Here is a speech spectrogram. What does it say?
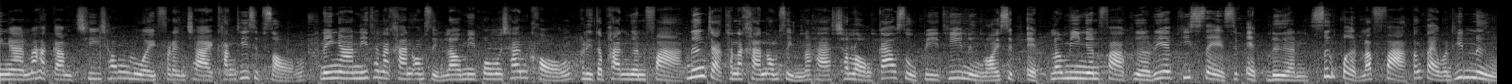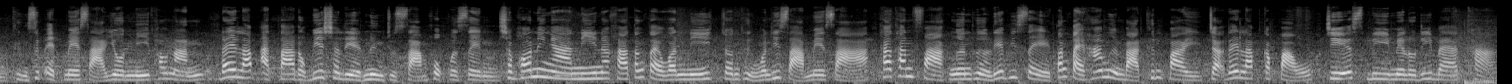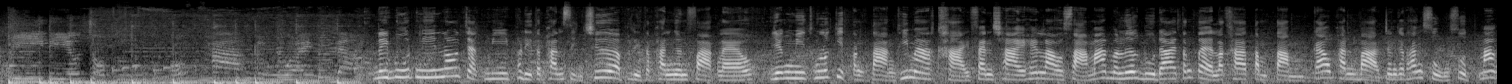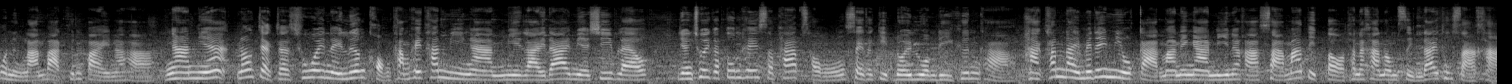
ในงานมหกรรมชี้ช่องรวยแฟรนไชส์ครั้งที่ 12 ในงานนี้ธนาคารออมสินเรามีโปรโมชั่นของผลิตภัณฑ์เงินฝาก เนื่องจากธนาคารออมสินนะคะ ฉลองก้าวสู่ปีที่ 111 เรามีเงินฝากเผื่อเรียกพิเศษ 11 เดือน ซึ่งเปิดรับฝากตั้งแต่วันที่ 1 ถึง 11 เมษายนนี้เท่านั้น ได้รับอัตราดอกเบี้ยเฉลี่ย 1.36%เฉพาะในงานนี้นะคะ ตั้งแต่วันนี้จนถึงวันที่ 3 เมษาถ้าท่านฝากเงินเผื่อเรียกพิเศษ ตั้งแต่ 50,000 บาทขึ้นไป จะได้รับกระเป๋า GSB Melody Bag ค่ะในบูธนี้นอกจากมีผลิตภัณฑ์สินเชื่อ ผลิตภัณฑ์เงินฝากแล้ว ยังมีธุรกิจต่างๆ ที่มาขายแฟรนไชส์ให้เราสามารถมาเลือกดูได้ตั้งแต่ราคาต่ำๆ 9,000 บาท จนกระทั่งสูงสุดมากกว่า 1 ล้านบาทขึ้นไปนะคะ งานนี้นอกจากจะช่วยในเรื่องของทำให้ท่านมีงาน มีรายได้มีอาชีพแล้ว ยังช่วยกระตุ้นให้สภาพของเศรษฐกิจโดยรวมดีขึ้นค่ะ หากท่านใดไม่ได้มีโอกาสมาในงานนี้นะคะ สามารถติดต่อธนาคารออมสินได้ทุกสาขา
